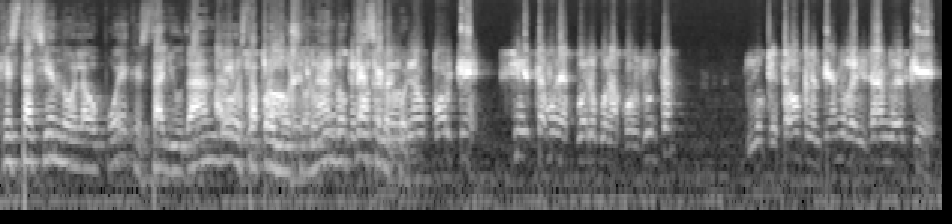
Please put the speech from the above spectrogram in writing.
¿Qué está haciendo la OPOE? ¿Que está ayudando? ¿Está promocionando? ¿Qué hace la OPOE? Porque sí estamos de acuerdo con la consulta. Lo que estamos planteando, revisando, es que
